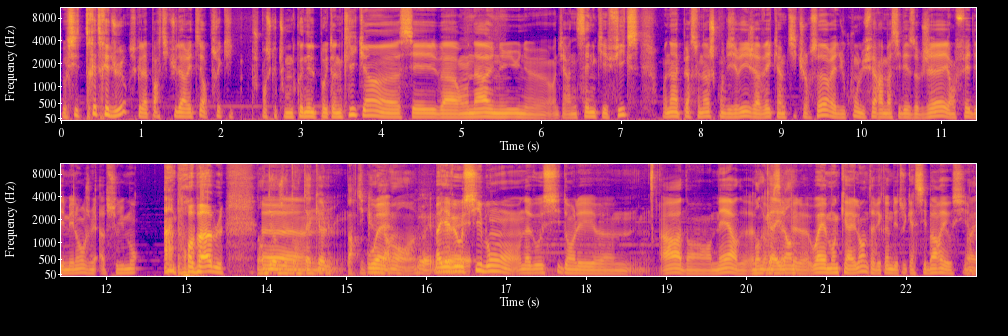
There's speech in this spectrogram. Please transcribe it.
et aussi très très dur parce que la particularité alors pour ceux qui je pense que tout le monde connaît le point and click hein, euh, c'est bah, on a une, une on dirait une scène qui est fixe on a un personnage qu'on dirige avec un petit curseur et du coup on lui fait ramasser des objets et on fait des mélanges mais absolument improbables Dans Day of Euh, Tentacle, particulièrement. hein. Ouais, bah il y avait ouais. aussi bon on avait aussi dans les euh, ah dans merde euh, Monkey Island. ouais Monkey Island t'avais quand même des trucs assez barrés aussi hein.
